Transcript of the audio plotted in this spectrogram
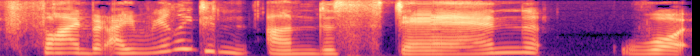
fine, but I really didn't understand what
